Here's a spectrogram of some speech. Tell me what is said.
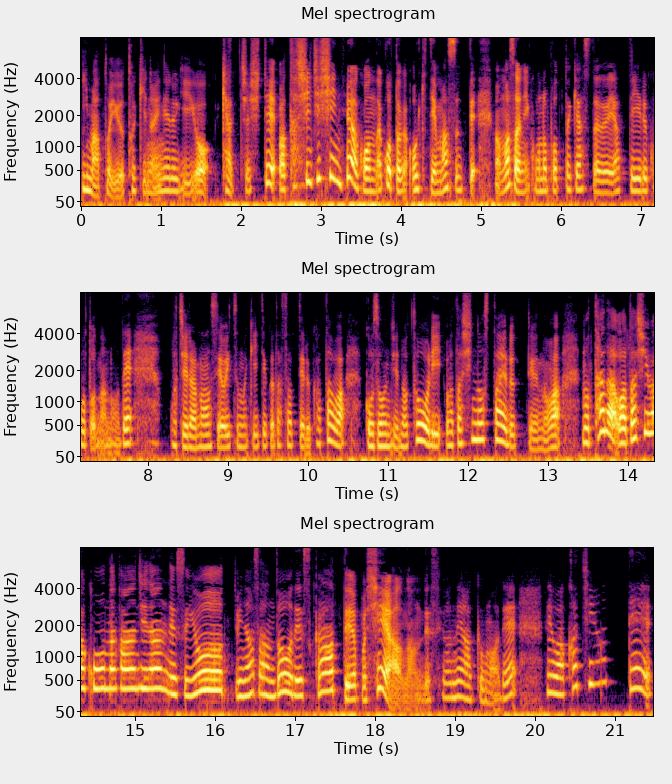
今という時のエネルギーをキャッチして私自身ではこんなことが起きてますって、まあ、まさにこのポッドキャストでやっていることなのでこちらの音声をいつも聞いてくださっている方はご存知の通り私のスタイルっていうのはもうただ私はこんな感じなんですよ皆さんどうですかってやっぱシェアなんですよねあくまで。で分かち合って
